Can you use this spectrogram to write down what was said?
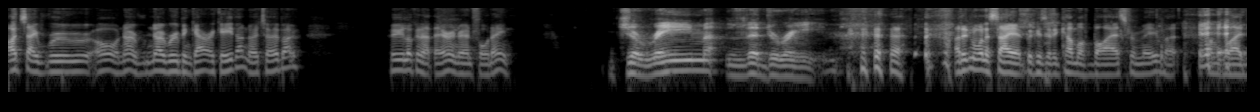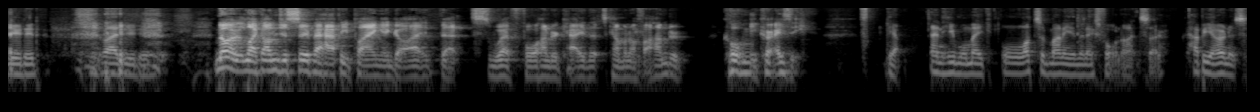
I'd say Ru. Oh no, no Reuben Garrick either. No Turbo. Who are you looking at there in round fourteen? Jareem the Dream. I didn't want to say it because it'd come off bias from me, but I'm glad you did. Glad you did. No, like I'm just super happy playing a guy that's worth 400k that's coming off 100. Call me crazy. Yep, and he will make lots of money in the next fortnight. So happy owners.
